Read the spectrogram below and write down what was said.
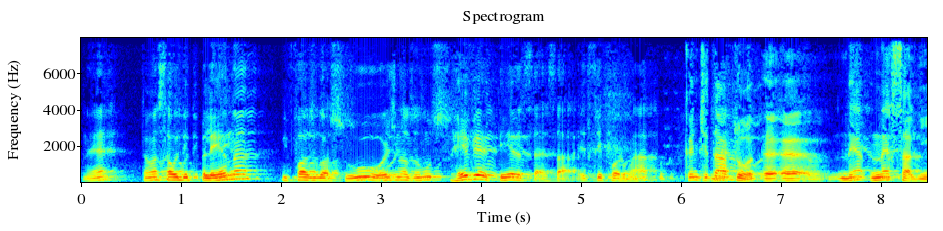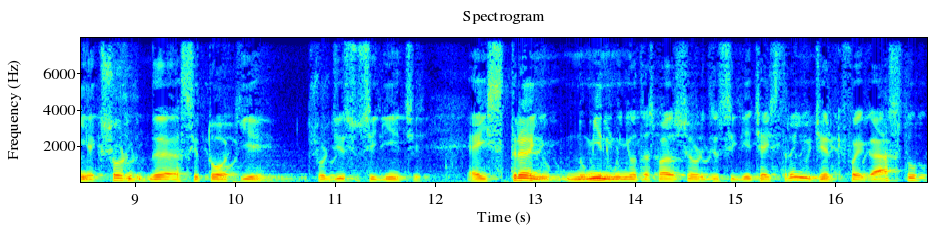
Né? Então, a saúde plena em Foz do Iguaçu. Hoje nós vamos reverter essa, essa, esse formato. Candidato, né? é, é, nessa linha que o senhor é, citou aqui, o senhor disse o seguinte: é estranho, no mínimo, em outras palavras, o senhor disse o seguinte: é estranho o dinheiro que foi gasto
